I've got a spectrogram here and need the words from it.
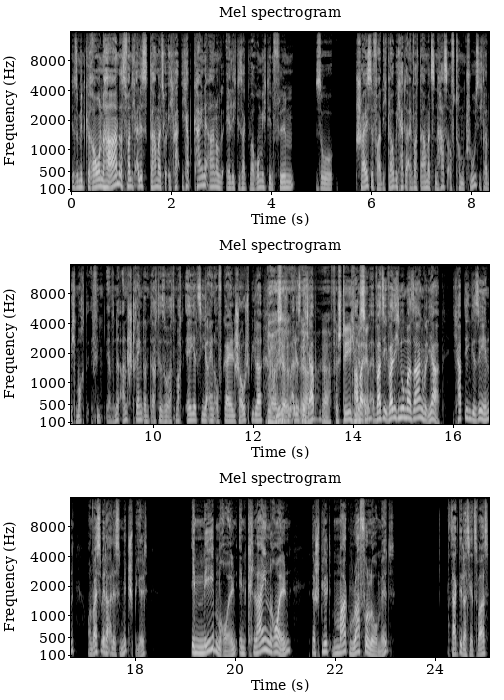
so mit grauen Haaren. Das fand ich alles damals. Ich, ich habe keine Ahnung, ehrlich gesagt, warum ich den Film so scheiße fand. Ich glaube, ich hatte einfach damals einen Hass auf Tom Cruise. Ich glaube, ich mochte, ich finde, ne, anstrengend und dachte so, was macht er jetzt hier einen auf geilen Schauspieler? ja, Nehme ich ihm alles ja, nicht ab. Ja, verstehe ich ein Aber bisschen. was ich, was ich nur mal sagen will, ja, ich habe den gesehen und weißt du, wer da alles mitspielt? In Nebenrollen, in kleinen Rollen, da spielt Mark Ruffalo mit. Sagt dir das jetzt was?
